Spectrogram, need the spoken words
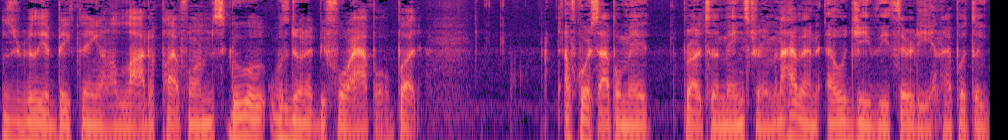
was really a big thing on a lot of platforms. Google was doing it before Apple, but of course, Apple made brought it to the mainstream, and I have an LG V30, and I put the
